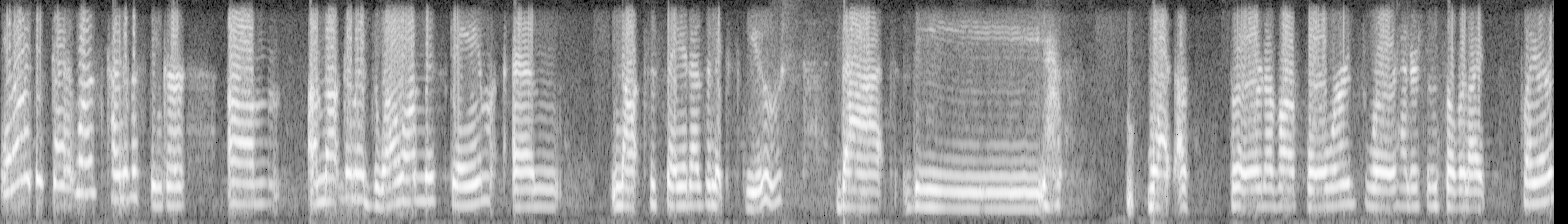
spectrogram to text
you know, I just thought it was kind of a stinker. Um, I'm not going to dwell on this game, and not to say it as an excuse that the what a third of our forwards were Henderson Silver Knights players.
